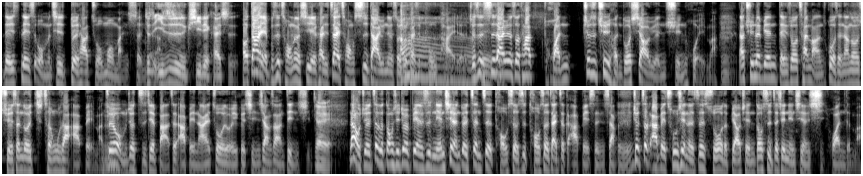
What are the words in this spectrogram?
类类似我们其实对他琢磨蛮深，就是一日系列开始。哦，当然也不是从那个系列开始，再从四大运的时候就开始铺排了。就是四大运的时候，他还就是去很多校园巡回嘛。嗯。那去那边等于说参访的过程当中，学生都会称呼他阿北嘛。最后我们就直接把这个阿北拿来作为一个形象上的定型。对。那我觉得这个东西就会变成是年轻人对政治的投射，是投射在这个阿北身上。就这个阿北出现的这所有的。标签都是这些年轻人喜欢的嘛，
